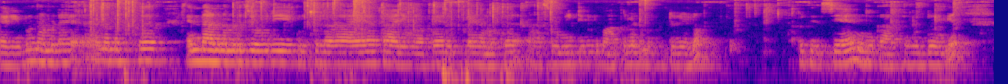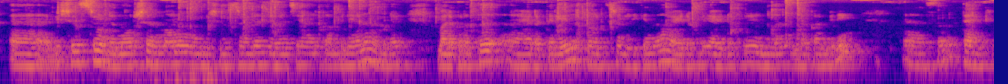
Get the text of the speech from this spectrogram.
കഴിയുമ്പോൾ നമ്മുടെ നമുക്ക് എന്താണ് നമ്മുടെ ജോലിയെക്കുറിച്ചുള്ളതായ കാര്യങ്ങളൊക്കെ റിപ്ലൈ നമുക്ക് സൂം മീറ്റിങ്ങിൽ മാത്രമേ നമുക്ക് കിട്ടുകയുള്ളൂ അപ്പോൾ തീർച്ചയായും നിങ്ങൾക്ക് ആർക്കും കൊണ്ടുവെങ്കിൽ വിശ്വസിച്ചുകൊണ്ട് നൂറ് ശതമാനം വിശ്വസിച്ചുകൊണ്ട് ജോയിൻ ചെയ്യുന്ന ഒരു കമ്പനിയാണ് നമ്മുടെ മലപ്പുറത്ത് എടക്കരയിൽ പ്രവർത്തിച്ചുകൊണ്ടിരിക്കുന്നത് ഐ ഡബ്ല്യു ഐ ഡബ്ല്യു എന്നുള്ള നമ്മുടെ കമ്പനി. സോ താങ്ക് യു.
